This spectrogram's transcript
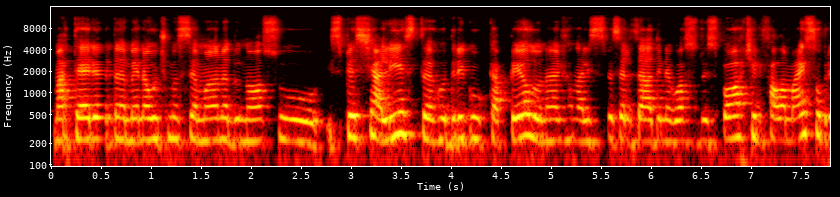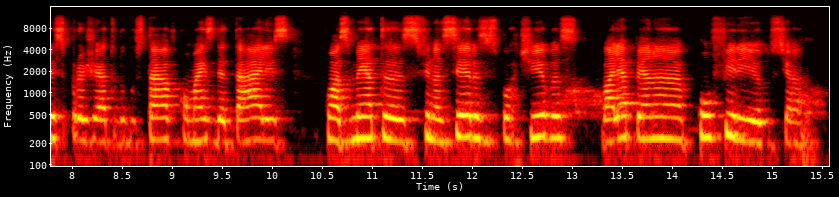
matéria também na última semana do nosso especialista Rodrigo Capello, né, jornalista especializado em negócios do esporte. Ele fala mais sobre esse projeto do Gustavo, com mais detalhes, com as metas financeiras esportivas. Vale a pena conferir, Luciano.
